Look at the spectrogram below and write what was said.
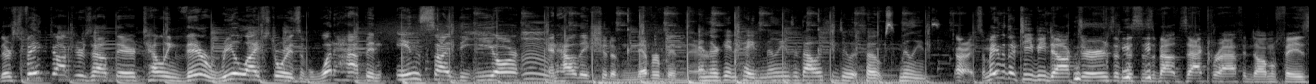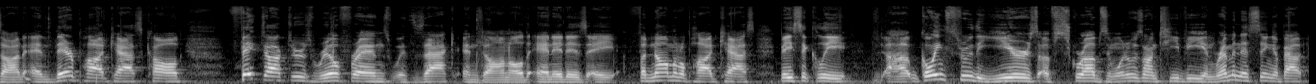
There's fake doctors out there telling their real life stories of what happened inside the ER and how they should have never been there. And they're getting paid millions of dollars to do it, folks. Millions. All right, so maybe they're TV doctors, and this is about Zach Braff and Donald Faison and their podcast called Fake Doctors, Real Friends with Zach and Donald. And it is a phenomenal podcast, basically uh, going through the years of Scrubs and when it was on TV and reminiscing about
